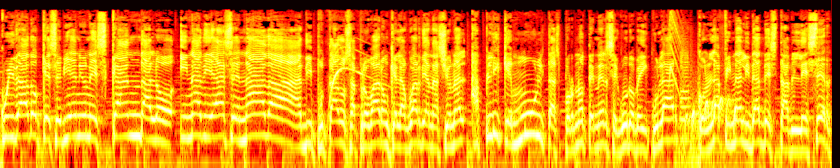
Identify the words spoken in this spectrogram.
Cuidado que se viene un escándalo y nadie hace nada. Diputados aprobaron que la Guardia Nacional aplique multas por no tener seguro vehicular con la finalidad de establecer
